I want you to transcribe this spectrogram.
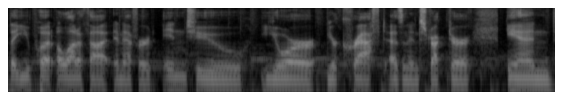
that you put a lot of thought and effort into your your craft as an instructor and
